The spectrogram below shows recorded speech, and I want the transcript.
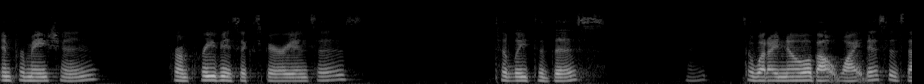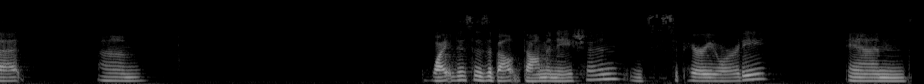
information from previous experiences to lead to this, right? So, what I know about whiteness is that um, whiteness is about domination and superiority, and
